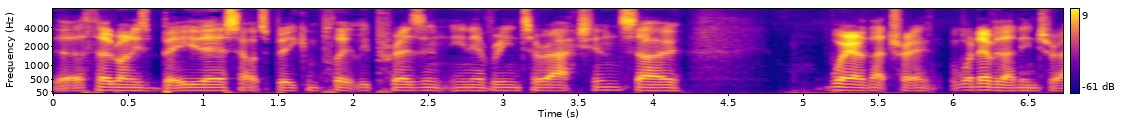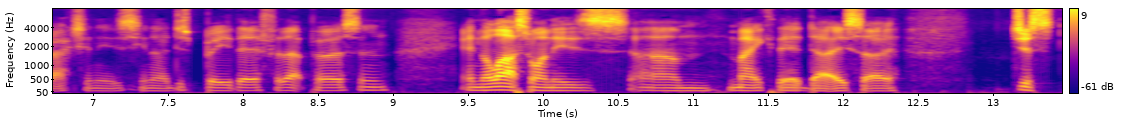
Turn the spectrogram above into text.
the third one is be there, so it's be completely present in every interaction. So wherever that tra- whatever that interaction is, you know, just be there for that person. And the last one is um, make their day. So just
